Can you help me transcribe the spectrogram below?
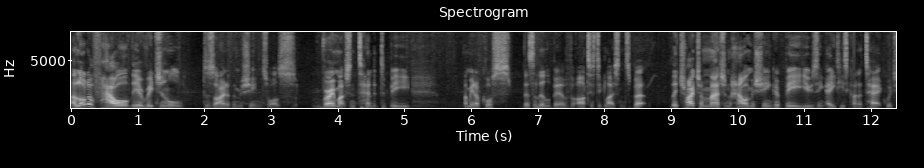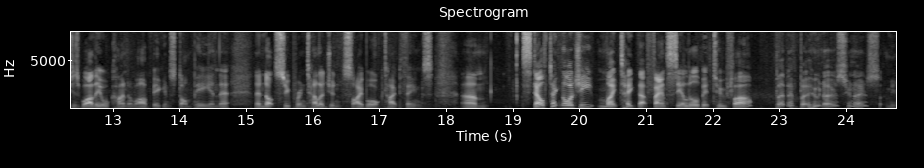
a lot of how the original design of the machines was very much intended to be. I mean, of course, there's a little bit of artistic license, but they tried to imagine how a machine could be using 80s kind of tech, which is why they all kind of are big and stompy, and they're they're not super intelligent cyborg type things. Um, stealth technology might take that fantasy a little bit too far, but but who knows? Who knows? I mean.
